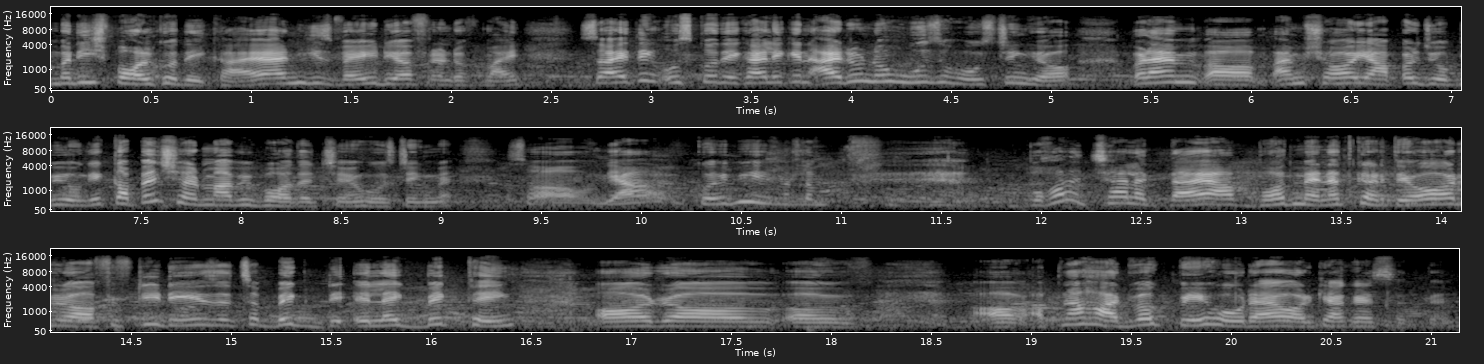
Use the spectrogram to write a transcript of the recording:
मनीष पॉल को देखा है and he is very dear friend of mind so I think उसको देखा है लेकिन I don't know who is hosting your but I am I'm sure यहाँ पर जो भी होंगे कपिल शर्मा भी बहुत अच्छे हैं होस्टिंग में। सो so, या कोई भी मतलब बहुत अच्छा लगता है आप बहुत मेहनत करते हो और fifty days it's a big like big thing और uh, uh, अपना हार्डवर्क पे हो रहा है और क्या कह सकते हैं।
